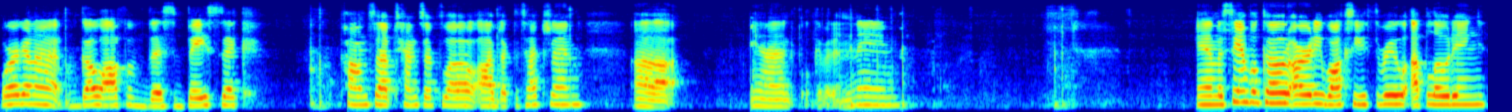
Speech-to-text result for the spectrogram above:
we're going to go off of this basic concept TensorFlow object detection, uh, and we'll give it a name. And the sample code already walks you through uploading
